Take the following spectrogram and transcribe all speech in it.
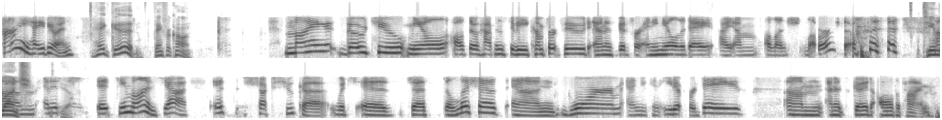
Hi, how you doing? Hey, good. Thanks for calling. My go-to meal also happens to be comfort food and is good for any meal of the day. I am a lunch lover, so team lunch. Um, and it's yeah. it team lunch, yeah. It's shakshuka, which is just delicious and warm, and you can eat it for days um, and it's good all the time.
